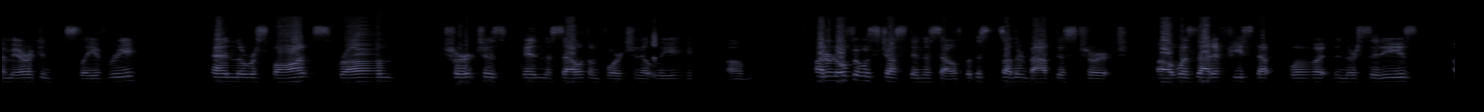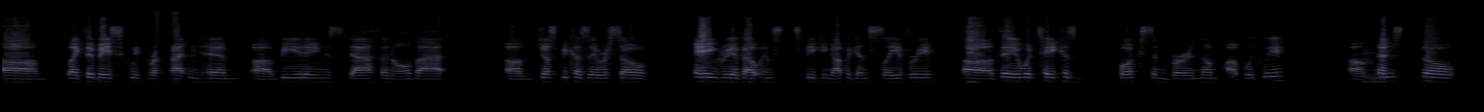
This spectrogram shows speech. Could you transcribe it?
American slavery, and the response from churches in the South, unfortunately, um, I don't know if it was just in the South, but the Southern Baptist Church uh, was that if he stepped foot in their cities, um, like they basically threatened him, uh, beatings, death, and all that, um, just because they were so angry about him speaking up against slavery. Uh, they would take his books and burn them publicly. Um, Mm. And so,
